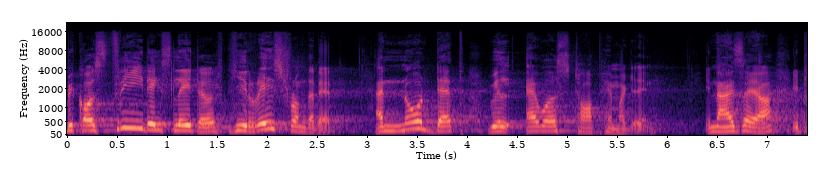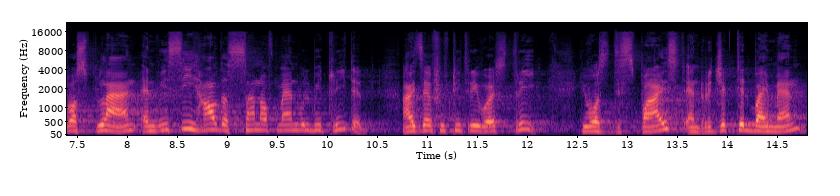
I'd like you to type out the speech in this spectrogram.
because three days later, he raised from the dead, and no death will ever stop him again. In Isaiah, it was planned, and we see how the Son of Man will be treated. Isaiah 53, verse 3. He was despised and rejected by men,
